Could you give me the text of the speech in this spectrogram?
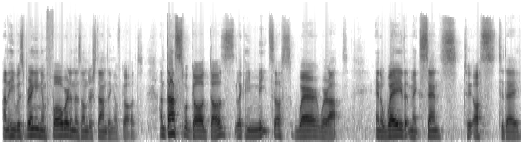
and he was bringing him forward in his understanding of God. And that's what God does. Like he meets us where we're at in a way that makes sense to us today.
